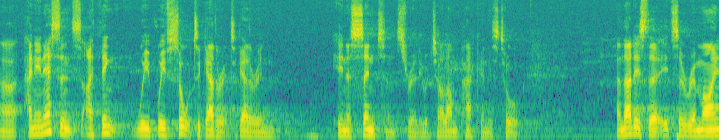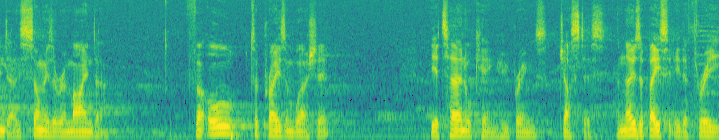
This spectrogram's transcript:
Uh, and in essence, I think we've, we've sought to gather it together in in a sentence, really, which I'll unpack in this talk. And that is that it's a reminder, this song is a reminder for all to praise and worship the eternal King who brings justice. And those are basically the three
